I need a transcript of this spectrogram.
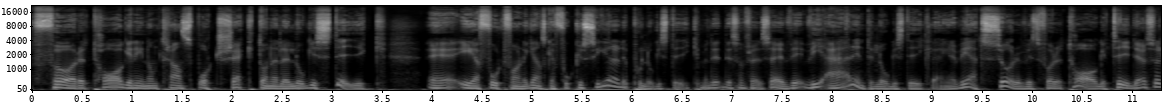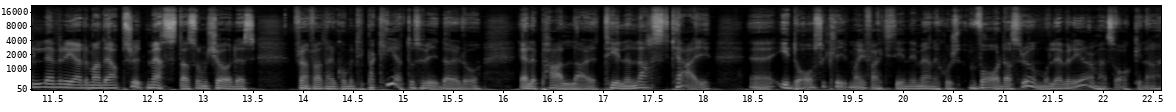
företagen inom transportsektorn eller logistik eh, är fortfarande ganska fokuserade på logistik. Men det, det som Fredrik säger, vi, vi, är inte logistik längre. Vi är ett serviceföretag. Tidigare så levererade man det absolut mesta som kördes, framförallt när det kommer till paket och så vidare, då, eller pallar, till en lastkaj. Eh, idag så kliver man ju faktiskt in i människors vardagsrum och levererar de här sakerna.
